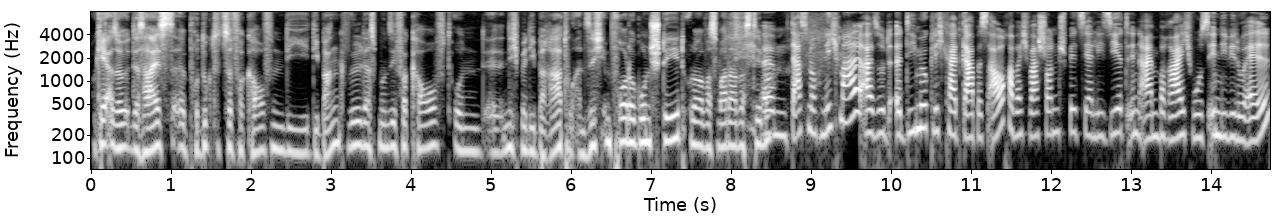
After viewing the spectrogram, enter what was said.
Okay, also das heißt, äh, Produkte zu verkaufen, die die Bank will, dass man sie verkauft und äh, nicht mehr die Beratung an sich im Vordergrund steht? Oder was war da das Thema? Ähm, das noch nicht mal. Also die Möglichkeit gab es auch, aber ich war schon spezialisiert in einem Bereich, wo es individuell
